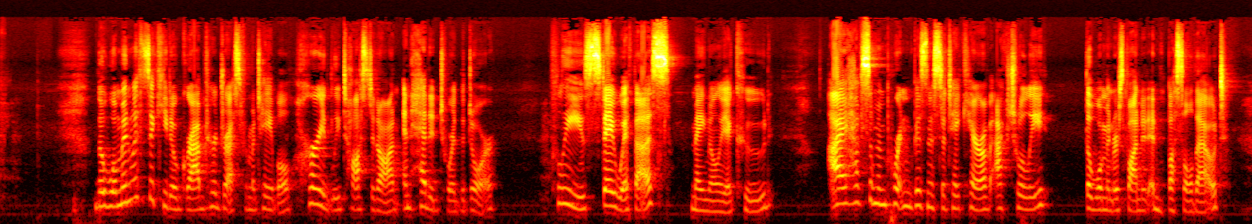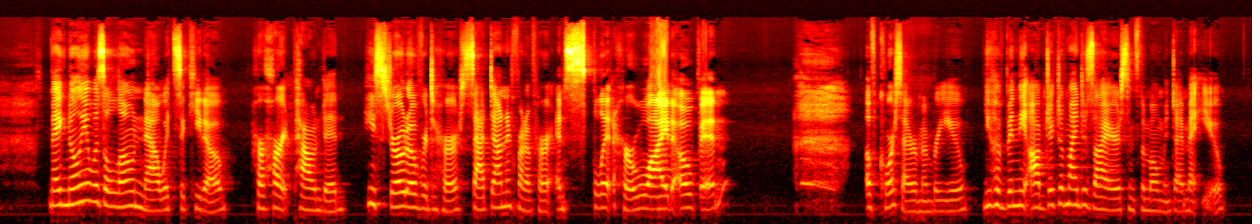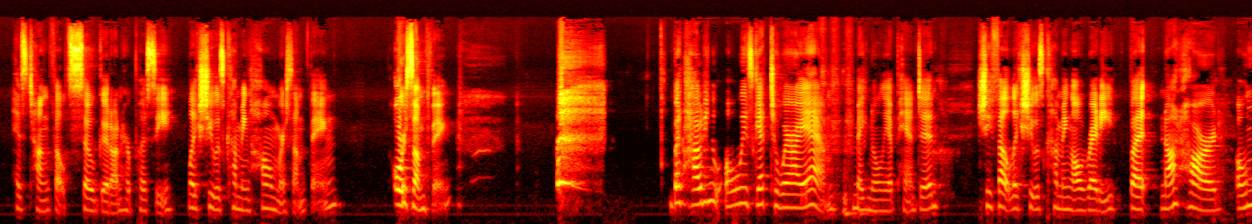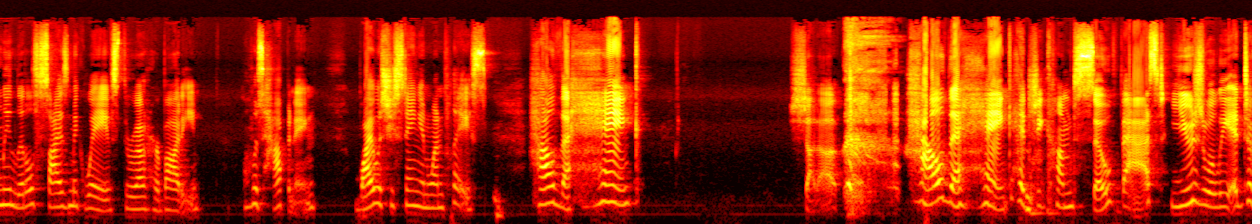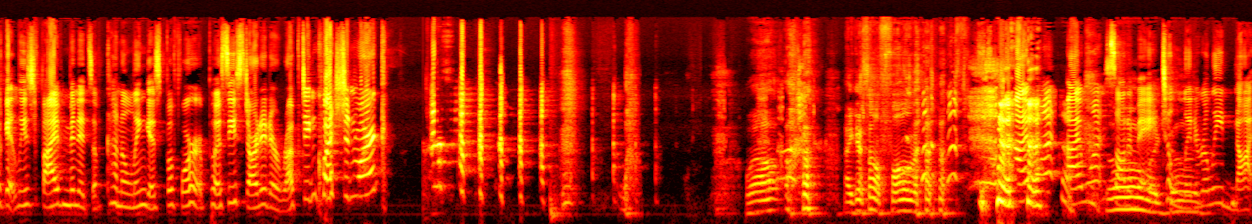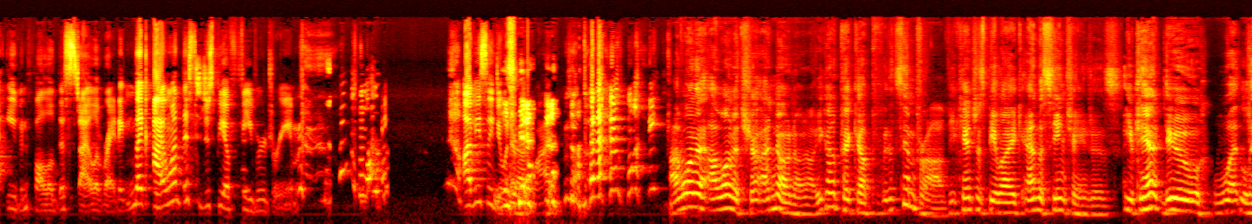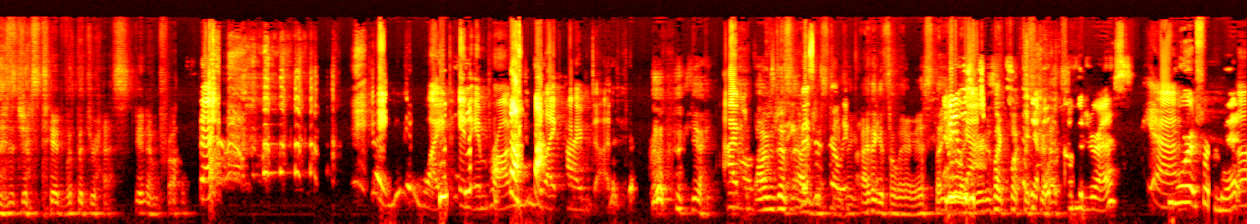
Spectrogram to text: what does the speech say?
The woman with Sakito grabbed her dress from a table, hurriedly tossed it on, and headed toward the door. Please stay with us, Magnolia cooed. I have some important business to take care of, actually, the woman responded and bustled out. Magnolia was alone now with Sakito. Her heart pounded. He strode over to her, sat down in front of her, and split her wide open. Of course, I remember you. You have been the object of my desire since the moment I met you. His tongue felt so good on her pussy, like she was coming home or something. Or something. But how do you always get to where I am? Magnolia panted. She felt like she was coming already, but not hard, only little seismic waves throughout her body. What was happening? Why was she staying in one place? How the Hank. Shut up. How the Hank had she come so fast? Usually it took at least five minutes of cunnilingus before her pussy started erupting? Question mark. Well, I guess I'll follow that up. I want I want Oh Sotomayor my to God. literally not even follow this style of writing. Like I want this to just be a fever dream. Like, obviously do whatever Yeah. you want. But I'm like I want to. I want to try. No, no, no. You got to pick up. It's improv. You can't just be like, and the scene changes. You can't do what Liz just did with the dress in improv. Hey, you can wipe in improv. You can be like, I'm done. yeah, I'm I'm just. I'm this just is really teasing. I think it's hilarious that I mean, you're, it was- like, just like fuck this Yeah, dress. of the dress. She Yeah. wore it for a bit. Uh,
